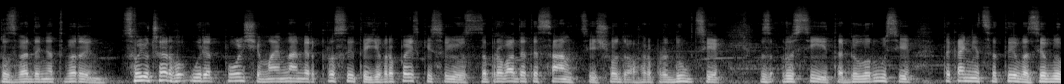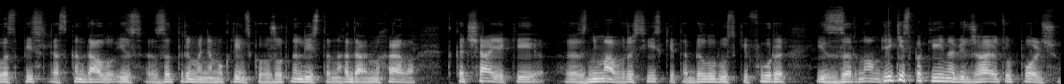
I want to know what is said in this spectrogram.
розведення тварин. В свою чергу уряд Польщі має намір просити Європейський Союз запровадити санкції щодо агропродукції з Росії та Білорусі. Така ініціатива з'явилась після скандалу із затриманням українського журналіста, нагадаю, Михайла Ткача, який е, знімав російські та білоруські фури із зерном, які спокійно віджають у Польщу.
